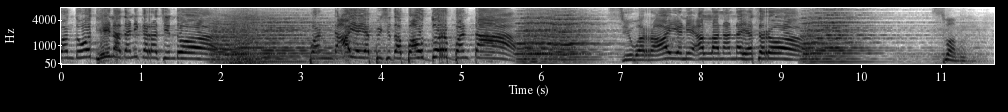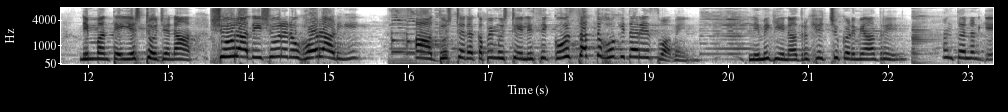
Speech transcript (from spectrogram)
ಬಂದು ದೀನ ಧನಿಕರ ಸಿಂಧು, ಬಂಡಾಯ ಎಬ್ಬಿಸಿದ ಬೌದ್ಧರ್ ಬಂಟ, ಶಿವರಾಯನೇ ಅಲ್ಲ ನನ್ನ ಹೆಸರು. ಸ್ವಾಮಿ, ನಿಮ್ಮಂತೆ ಎಷ್ಟೋ ಜನ ಶೂರಾದಿ ಶೂರರು ಹೋರಾಡಿ ಆ ದುಷ್ಟರ ಕಪಿಮುಷ್ಟಿಯಲ್ಲಿ ಸಿಕ್ಕು ಸತ್ತು ಹೋಗಿದ್ದಾರೆ ಸ್ವಾಮಿ. ನಿಮಗೇನಾದ್ರೂ ಹೆಚ್ಚು ಕಡಿಮೆ ಆದ್ರೆ ಅಂತ ನನಗೆ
